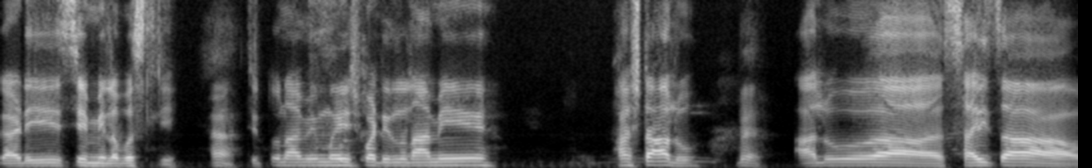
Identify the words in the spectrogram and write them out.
गाडी सेमीला बसली हा. तिथून आम्ही महेश पाटील आम्ही फास्ट आलो बर. आलो अं, साईचा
